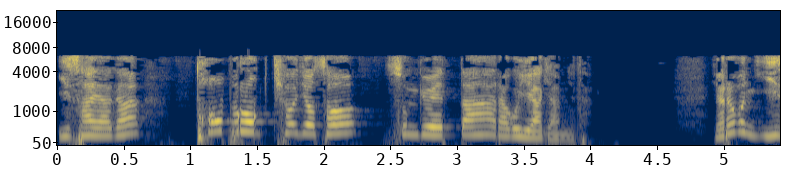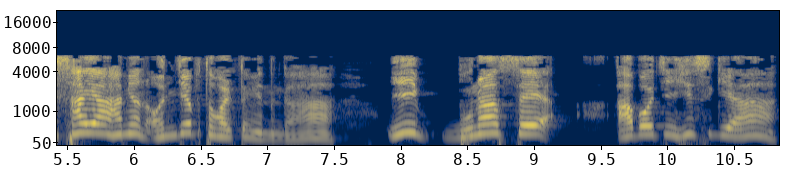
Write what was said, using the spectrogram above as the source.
이사야가 톱으로 켜져서 순교했다라고 이야기합니다. 여러분 이사야 하면 언제부터 활동했는가? 이 문하세 아버지 히스기야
